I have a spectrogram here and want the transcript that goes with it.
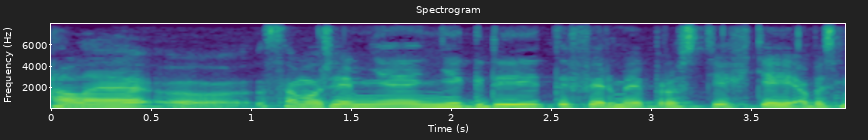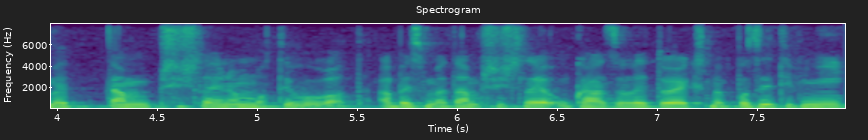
ale uh, samozřejmě někdy ty firmy prostě chtějí, aby jsme tam přišli jenom motivovat. Aby jsme tam přišli a ukázali to, jak jsme pozitivní,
